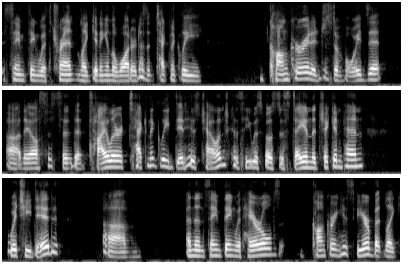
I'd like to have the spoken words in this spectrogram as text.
same thing with Trent, like getting in the water doesn't technically conquer it; it just avoids it. Uh, they also said that Tyler technically did his challenge because he was supposed to stay in the chicken pen, which he did. Um, and then same thing with Harold conquering his fear, but like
